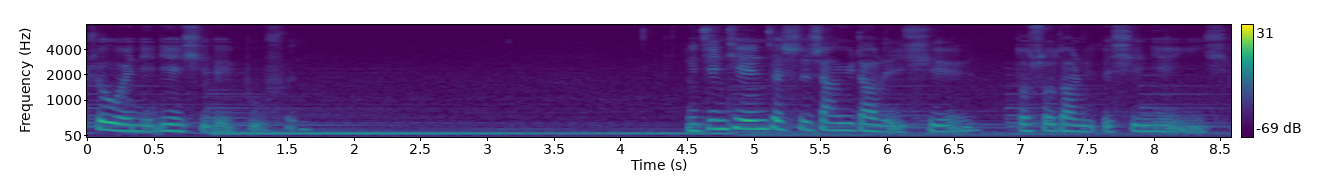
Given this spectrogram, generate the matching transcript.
作为你练习的一部分。你今天在世上遇到的一切，都受到你的信念影响。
